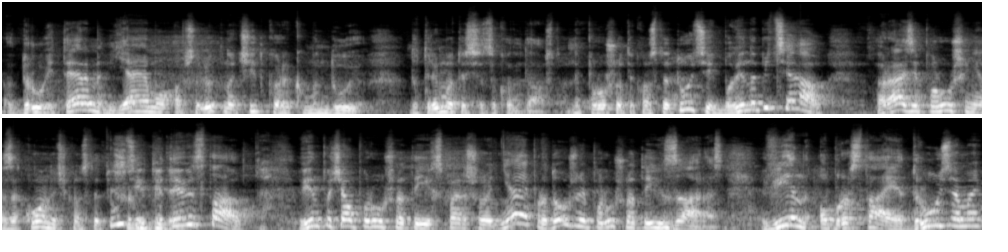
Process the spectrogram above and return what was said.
в другий термін, я йому абсолютно чітко рекомендую дотримуватися законодавства, не порушувати конституцію, бо він обіцяв в разі порушення закону чи конституції піти піде. в відставку. Він почав порушувати їх з першого дня і продовжує порушувати їх зараз. Він обростає друзями,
